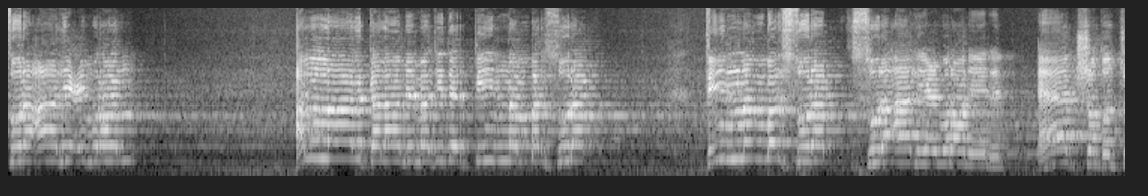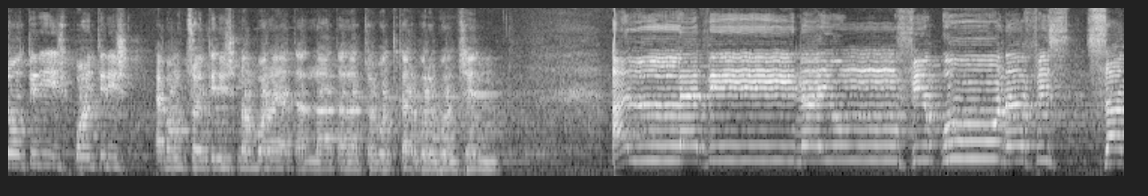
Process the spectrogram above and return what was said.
সূরা আলে ইমরান। আল্লাহর কালামে মাজিদের তিন নাম্বার সূরা, তিন নম্বর সূরা সূরা আলে ইমরানের একশত চৌত্রিশ পঁয়ত্রিশ এবং ছয়ত্রিশ নম্বর আয়াত আল্লাহ তাআলা চমৎকার করে বলছেন الذين ينفقون في السراء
